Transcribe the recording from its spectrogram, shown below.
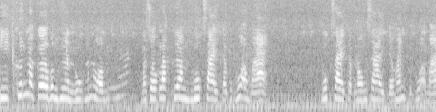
ฮีขึ้นมาเก้อเบิ่งเฮือนลูกหันหอม มาซอกลักเครื่องลูกชายเจ้าเป็นผู้เอามา ลูกชายกับน้องชายเจ้าหันเป็นผู้เอามา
